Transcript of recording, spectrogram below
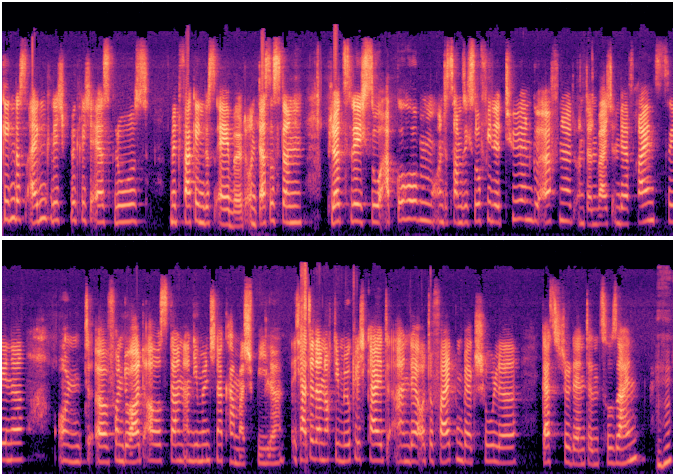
ging das eigentlich wirklich erst los mit fucking disabled. Und das ist dann plötzlich so abgehoben und es haben sich so viele Türen geöffnet und dann war ich in der freien Szene und äh, von dort aus dann an die Münchner Kammerspiele. Ich hatte dann noch die Möglichkeit, an der Otto-Falkenberg-Schule Gaststudentin zu sein. Mhm.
